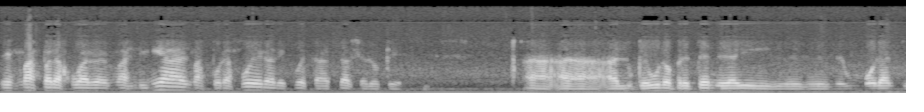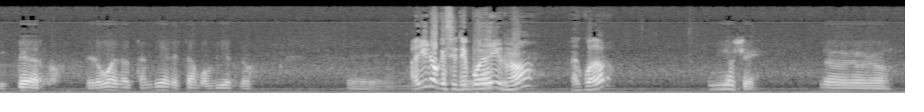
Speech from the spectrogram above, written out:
es más para jugar más lineal, más por afuera, le cuesta adaptarse a lo que a, lo que uno pretende de ahí de, un volante interno. Pero bueno, también estamos viendo. Eh, Hay uno que se te puede ir, ¿no? ¿A Ecuador? No sé. No, no, no.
